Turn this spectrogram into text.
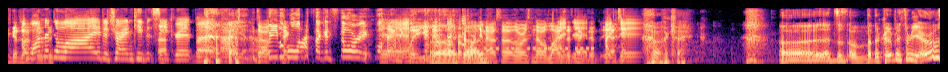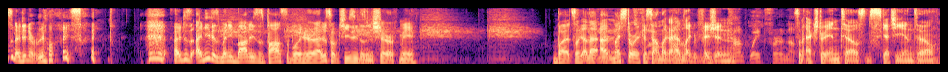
good I wanted Susie. to lie to try and keep it secret, but uh, you know. So, Unbelievable last second story. Yeah. technically, you did Oh, self-report, you know, so there was no lies I detected. did. I did. okay. Uh, that's just, but there could have been three arrows, and I didn't realize. I just I need as many bodies as possible here. I just hope Cheesy doesn't sheriff me. But it's like that. I, my story could sound like I had like vision, Can't wait for another. some extra intel, some sketchy intel.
